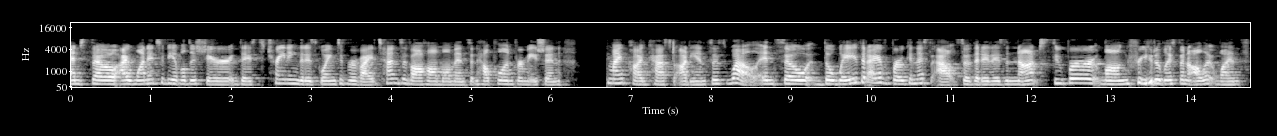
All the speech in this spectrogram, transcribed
And so I wanted to be able to share this training that is going to provide tons of aha moments and helpful information my podcast audience as well. And so the way that I have broken this out so that it is not super long for you to listen all at once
